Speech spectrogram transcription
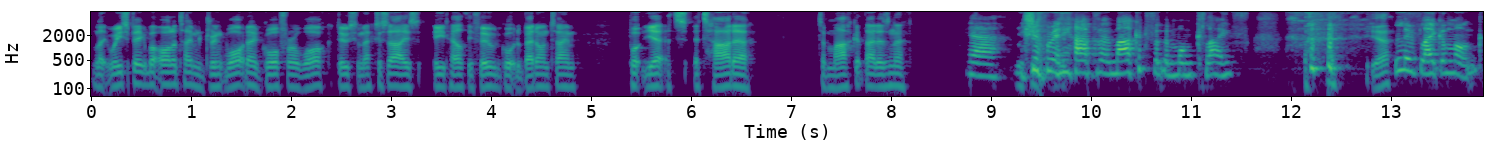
like we speak about all the time: drink water, go for a walk, do some exercise, eat healthy food, go to bed on time. But yeah, it's it's harder to market that, isn't it? Yeah, which you don't really have a market for the monk life. yeah, live like a monk.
